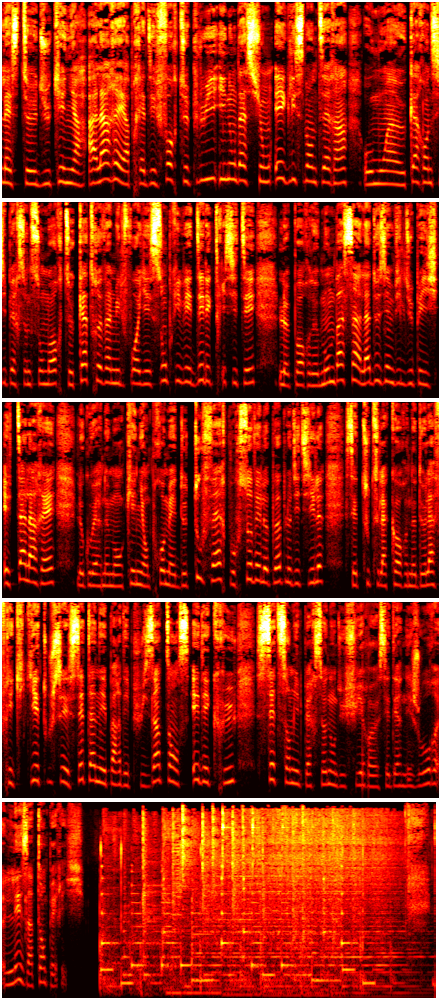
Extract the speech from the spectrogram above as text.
L'Est du Kenya à l'arrêt après des fortes pluies, inondations et glissements de terrain. Au moins 46 euh, personnes sont mortes, 80 000 foyers sont privés d'électricité. Le port de Mombasa, la deuxième ville du pays, est à l'arrêt. Le gouvernement kenyan promet de tout faire pour sauver le peuple, dit-il. C'est toute la corne de l'Afrique qui est touchée cette année par des pluies intenses et des crues. 700 000 personnes ont dû fuir euh, ces derniers jours les intempéries. Thank you.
